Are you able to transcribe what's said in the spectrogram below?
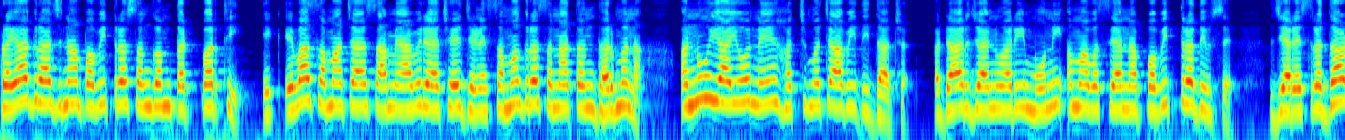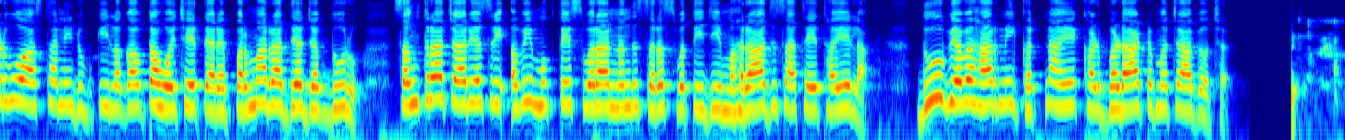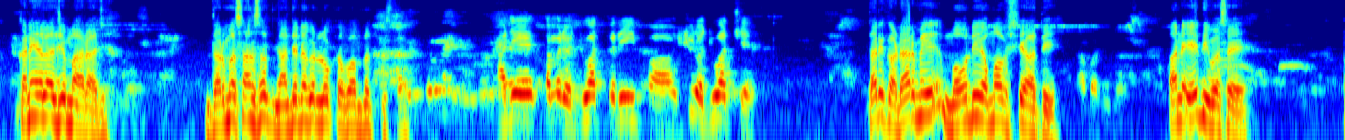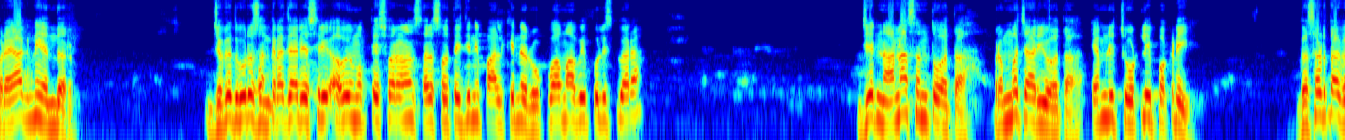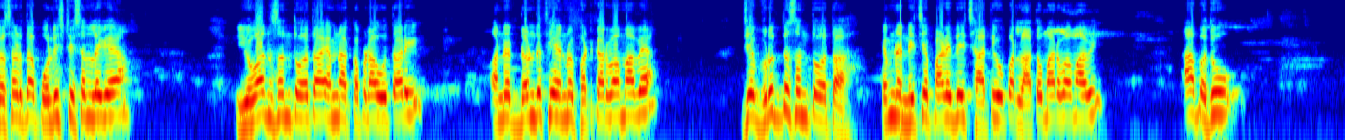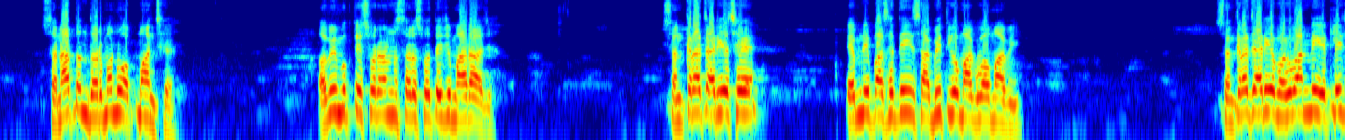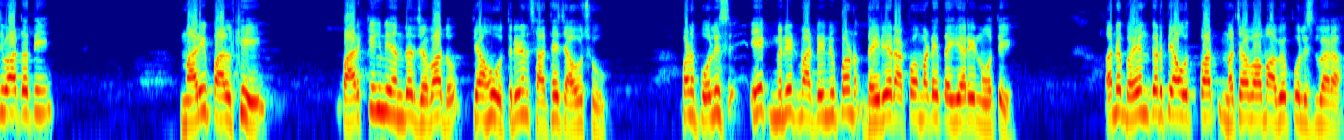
પ્રયાગરાજના પવિત્ર સંગમ તટ પરથી એક એવા સમાચાર સામે આવી રહ્યા છે જેણે સમગ્ર સનાતન ધર્મના અનુયાયીઓને હચમચાવી દીધા છે. અઢાર જાન્યુઆરી મોની અમાવસ્યાના પવિત્ર દિવસે જ્યારે શ્રદ્ધાળુઓ આસ્થાની ડૂબકી લગાવતા હોય છે ત્યારે પરમારાધ્ય જગદુરુ શંકરાચાર્ય શ્રી અવિમુક્તેશ્વરાનંદ સરસ્વતીજી મહારાજ સાથે થયેલા દુર્વ્યવહારની ઘટનાએ ખળભળાટ મચાવ્યો છે. કનૈયાલાલજી મહારાજ ધર્મ સાંસદ ગાંધીનગર લોકસભા મત વિસ્તાર. આજે તમે રજૂઆત કરી શું રજૂઆત છે? તારીખ અઢારમી મૌની અમાવસ્યા હતી. અને એ દિવસે પ્રયાગની અંદર જગતગુરુ શંકરાચાર્ય શ્રી અવિમુક્તેશ્વરાનંદ સરસ્વતીજીની પાલખીને રોકવામાં આવી પોલીસ દ્વારા. જે નાના સંતો હતા બ્રહ્મચારીઓ હતા એમની ચોટલી પકડી ઘસડતા ઘસડતા પોલીસ સ્ટેશન લઈ ગયા. યુવાન સંતો હતા એમના કપડાં ઉતારી અને દંડથી એમને ફટકારવામાં આવ્યા. જે વૃદ્ધ સંતો હતા, એમને નીચે પાડી દઈ, છાતી ઉપર લાતો મારવામાં આવી. આ બધું સનાતન ધર્મનું અપમાન છે. અવિમુક્તેશ્વરાનંદ સરસ્વતીજી મહારાજ શંકરાચાર્ય છે. એમની પાસેથી સાબિતીઓ માગવામાં આવી. શંકરાચાર્ય ભગવાનની એટલી જ વાત હતી, મારી પાલખી પાર્કિંગની અંદર જવા દો, ત્યાં હું ઉતરીને સાથે જ આવું છું. પણ પોલીસ એક મિનિટ માટેની પણ ધૈર્ય રાખવા માટે તૈયારી નહોતી. અને ભયંકર ત્યાં ઉત્પાત મચાવવામાં આવ્યો પોલીસ દ્વારા.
